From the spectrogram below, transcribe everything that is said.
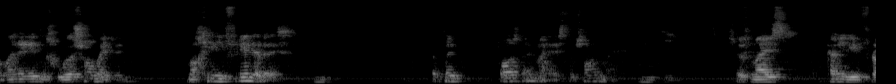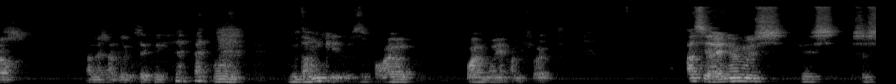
Maar wanneer jy dit in gehoorsaamheid doen, mag jy in vrede rus. Dat my paas by my is, op saam met my. So vir my is kan nie die vraag anders antwoord dit nie. Oh, dankie, dit is 'n baie baie mooi antwoord. As jy nou moes vir soos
